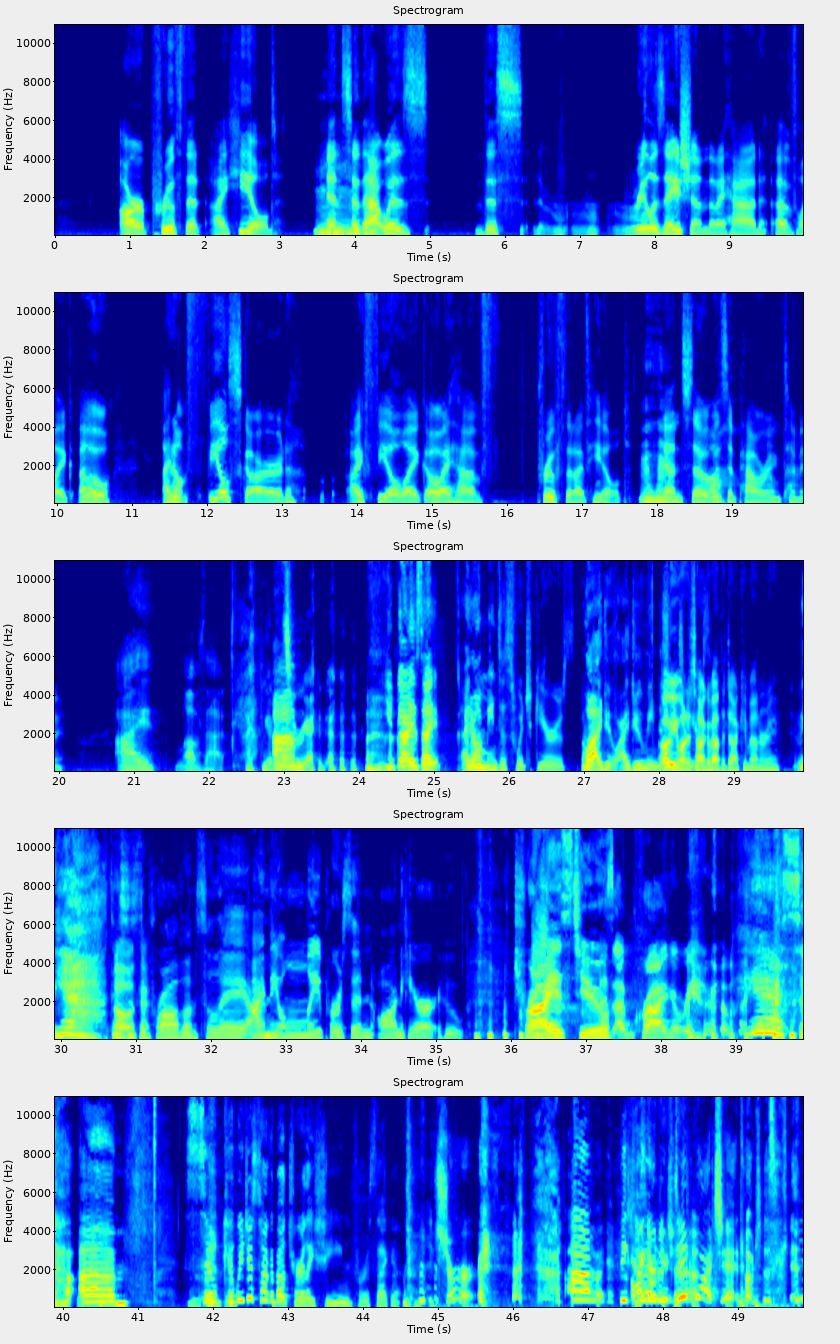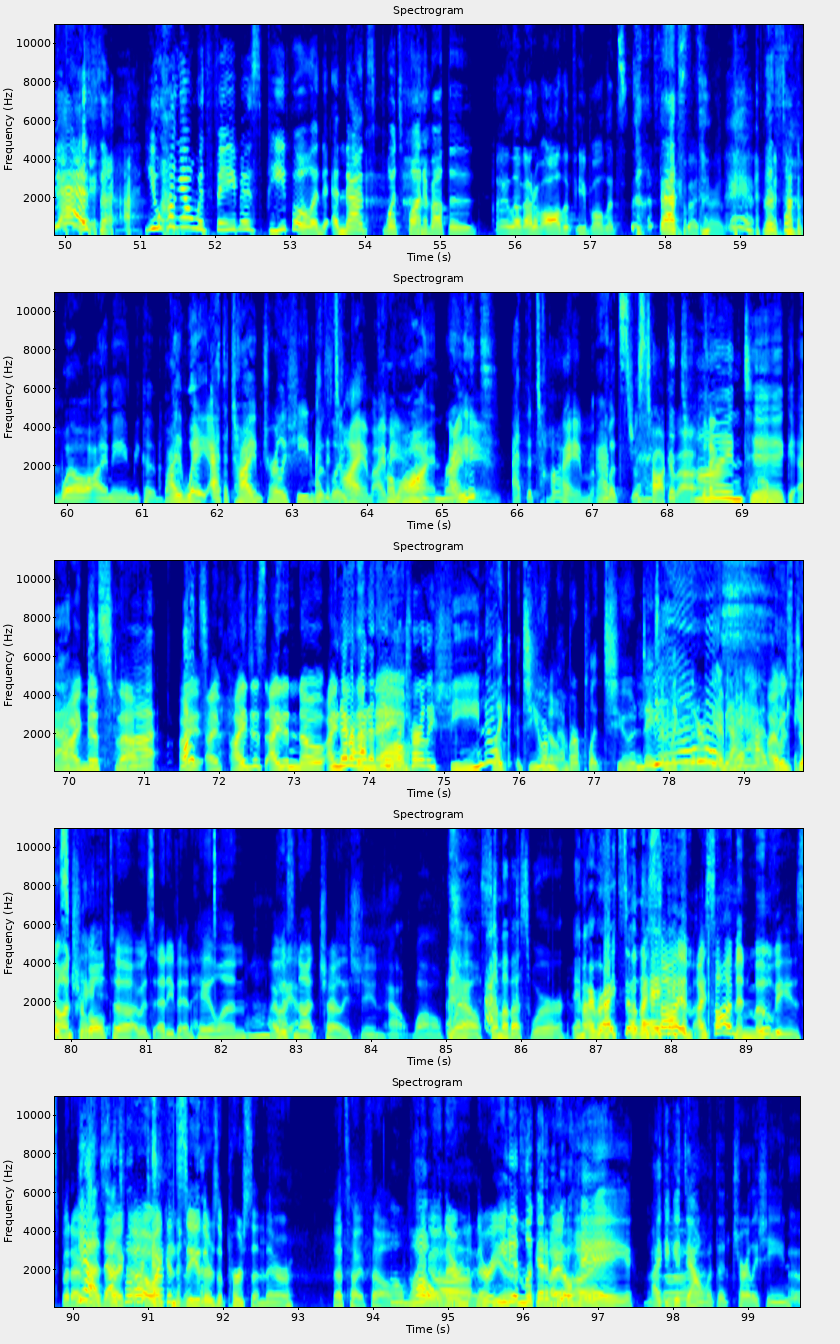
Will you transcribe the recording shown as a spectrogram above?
are proof that I healed. And so mm-hmm. that was this r- realization that I had of like, oh, I don't feel scarred. I feel like, oh, I have proof that I've healed. And so it was empowering to me. I love that. I'm getting Um, teary-eyed. you guys, I I don't mean to switch gears. Well, I do. I do mean to. Oh, you switch want to talk about the documentary? Yeah, this Oh, is the problem, Soleil. I'm the only person on here who tries to. As I'm crying over here. Yes. Um. So, can we just talk about Charlie Sheen for a second? sure. Um, because Oh God, you chat. did watch it. No, I'm just kidding. yes, you hung out with famous people, and and that's what's fun about the. I love out of all the people. Let's, let's That's talk about Charlie. Let's talk. Well, I mean, because by the way, at the time, Charlie Sheen was At the like, time, I come mean, on, I right? mean, at the time, At- let's just talk about like, time, Tig. at I missed that. I, What? I I just I didn't know. I you knew never the had a name. thing for Charlie Sheen? like, do you remember Platoon days? I mean, like literally. I mean, I had. I was John his pa- Travolta. I was Eddie Van Halen. Oh, I was yeah. not Charlie Sheen. Oh wow. Well, some of us were. Am I right? So I saw him. I saw him in movies, but I Yeah, was just like, oh, I talking can see there's a person there. That's how I felt. Oh my oh, there, there he you is. You didn't look at him I and have go, eyes. "Hey, I could get down with the Charlie Sheen."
